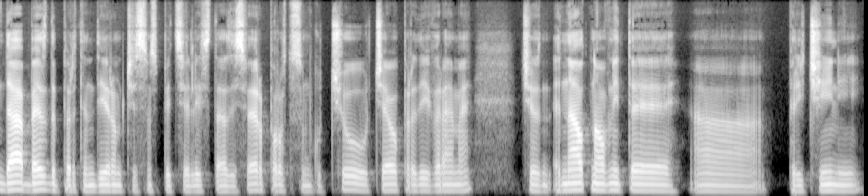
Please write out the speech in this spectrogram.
Да, без да претендирам, че съм специалист в тази сфера, просто съм го чул, чел преди време, че една от новните а, причини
